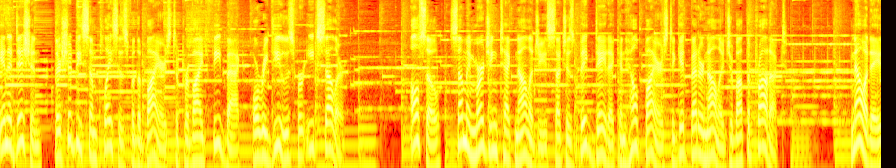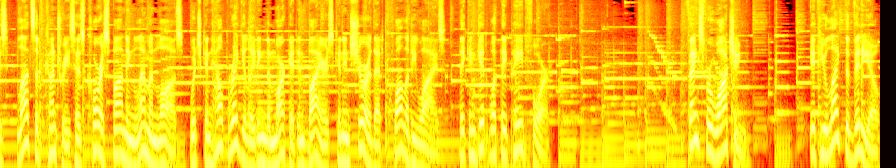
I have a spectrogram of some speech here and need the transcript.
In addition, there should be some places for the buyers to provide feedback or reviews for each seller. Also, some emerging technologies such as big data can help buyers to get better knowledge about the product. Nowadays, lots of countries has corresponding lemon laws which can help regulating the market and buyers can ensure that quality-wise, they can get what they paid for. Thanks for watching. If you like the video,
